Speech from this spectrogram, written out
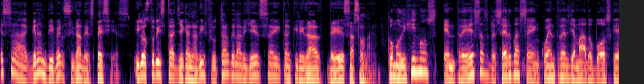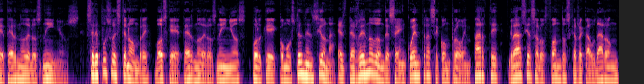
esa gran diversidad de especies y los turistas llegan a disfrutar de la belleza y tranquilidad de esa zona. Como dijimos, entre esas reservas se encuentra el llamado Bosque Eterno de los Niños, se le puso este nombre, Bosque Eterno de los Niños, porque, como usted menciona, el terreno donde se encuentra se compró en parte gracias a los fondos que recaudaron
